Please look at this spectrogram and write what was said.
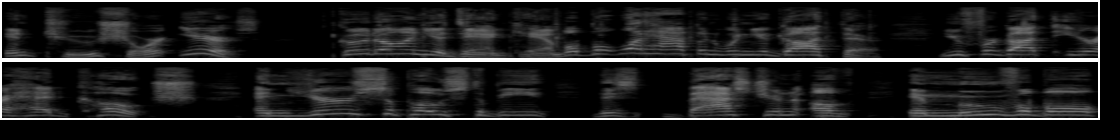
in two short years. Good on you, Dan Campbell. But what happened when you got there? You forgot that you're a head coach and you're supposed to be this bastion of immovable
